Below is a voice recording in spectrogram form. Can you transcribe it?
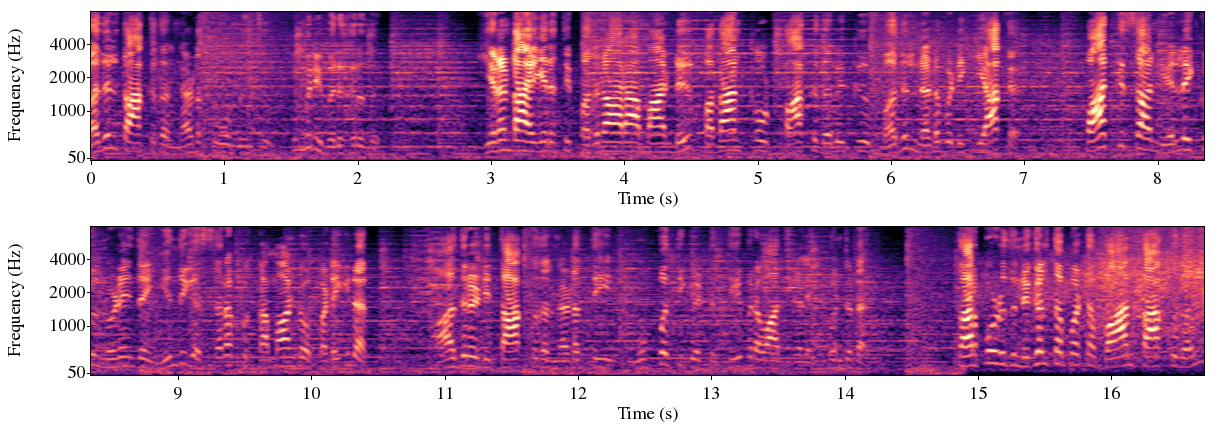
பதில் தாக்குதல் நடத்துவோம் என்று குமரி வருகிறது. இரண்டாயிரத்தி பதினாறாம் ஆண்டு பதான்கோட் தாக்குதலுக்கு பதில் நடவடிக்கையாக பாகிஸ்தான் எல்லைக்குள் நுழைந்த இந்திய சிறப்பு கமாண்டோ படையினர் அதிரடி தாக்குதல் நடத்தி முப்பத்தி எட்டு தீவிரவாதிகளை கொன்றனர். தற்பொழுது நிகழ்த்தப்பட்ட வான் தாக்குதல்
